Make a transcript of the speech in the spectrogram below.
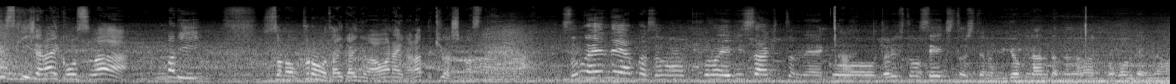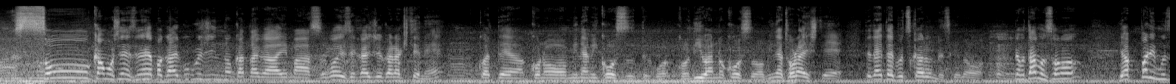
リスキーじゃないコースはあんまりそのプロの大会には合わないかなって気はしますね。その辺でやっぱそのこの恵比寿サーキットのねこう、ドリフトの聖地としての魅力なんだなと思うんだよな。そうかもしれないですね、やっぱ外国人の方が今、すごい世界中から来てね、こうやってこの南コースってこの D1 のコースをみんなトライして、で大体ぶつかるんですけど、でも多分そのやっぱり難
